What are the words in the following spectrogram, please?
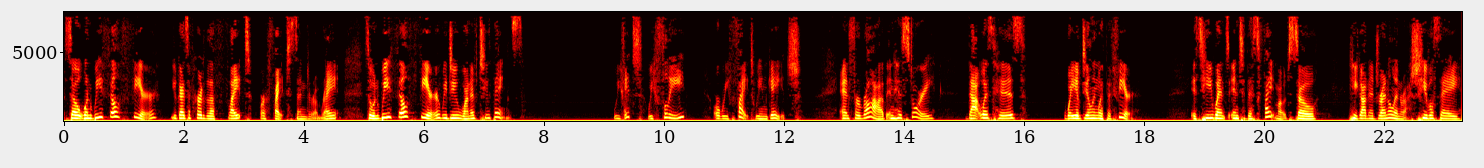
So when we feel fear, you guys have heard of the flight or fight syndrome, right? So when we feel fear, we do one of two things. We fight, we flee, or we fight, we engage. And for Rob, in his story, that was his way of dealing with the fear. Is he went into this fight mode. So he got an adrenaline rush. He will say,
